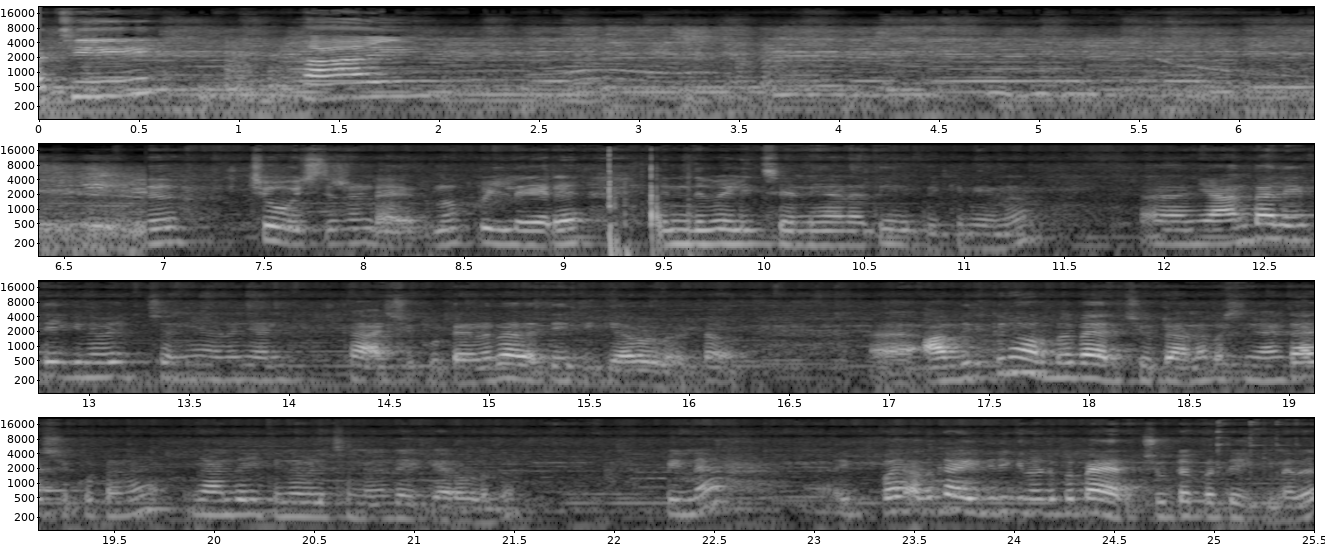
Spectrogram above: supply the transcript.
അച്ചി ഹായ്. ചോദിച്ചിട്ടുണ്ടായിരുന്നു പിള്ളേരെ എന്ത് വെളിച്ചെണ്ണയാണ് തേപ്പിക്കുന്നതെന്ന്. ഞാൻ തലയിൽ തേക്കുന്ന വെളിച്ചെണ്ണയാണ് ഞാൻ കാശിക്കുട്ടേനെ തല തേപ്പിക്കാറുള്ളത് കേട്ടോ. അവർക്ക് നോർമൽ പാരച്യൂട്ടാണ് പക്ഷെ ഞാൻ കാശിക്കുട്ടന് ഞാൻ തേക്കുന്ന വെളിച്ചെണ്ണയാണ് തേക്കാറുള്ളത്. പിന്നെ ഇപ്പം അത് കഴിഞ്ഞിരിക്കുന്നതുകൊണ്ട് ഇപ്പോൾ പാരച്യൂട്ട് ഇപ്പോൾ തേക്കുന്നത്.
